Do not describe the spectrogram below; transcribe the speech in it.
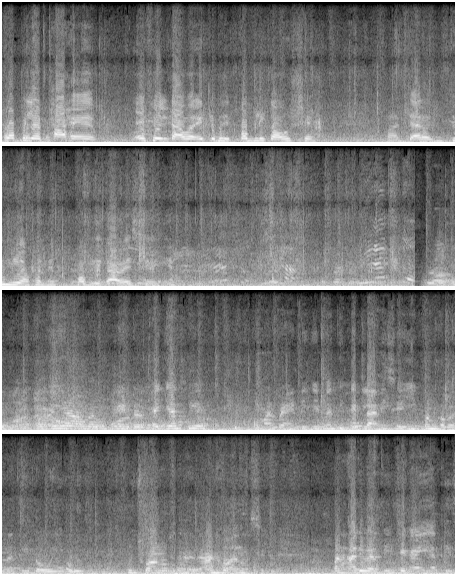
પોપ્યુલર થાય એફિલ ટાવર, એટલી બધી પબ્લિક આવશે. પણ અત્યારે દુનિયાભરની પબ્લિક આવે છે અહીંયા. અહીંયા અમે છીએ. અમારી પાસે ટિકિટ નથી, કેટલાની છે એ પણ ખબર નથી, તો એ પૂછવાનું છે, જાણવાનું છે. પણ સારી વાત એ છે કે અહીંયાથી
